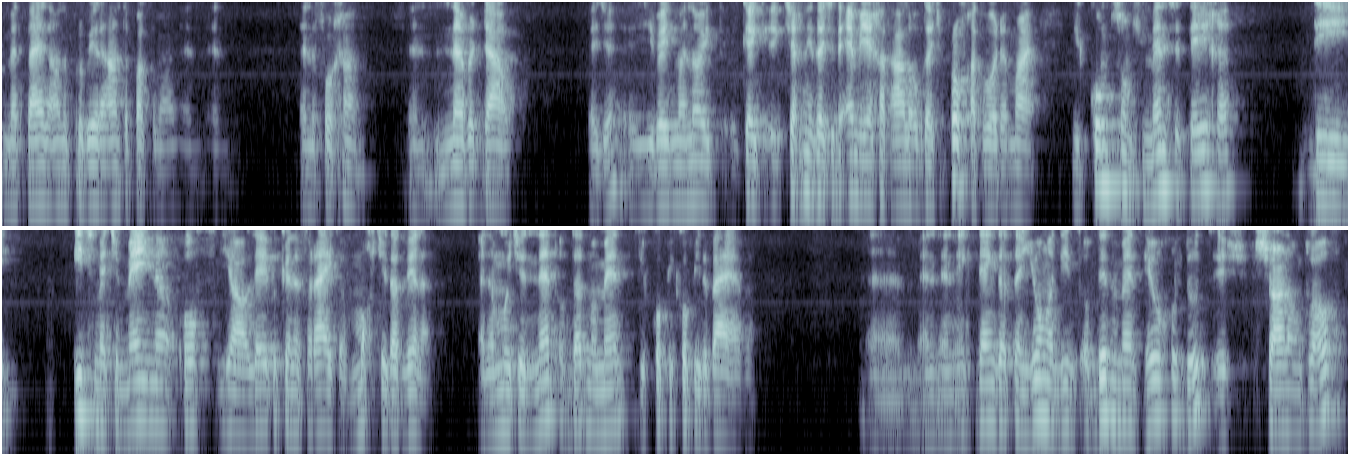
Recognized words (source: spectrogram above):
met beide handen proberen aan te pakken, man. En, en, en ervoor gaan. En never doubt. Weet je, je weet maar nooit. Kijk, ik zeg niet dat je de NBA gaat halen of dat je prof gaat worden, maar je komt soms mensen tegen die iets met je menen of jouw leven kunnen verrijken, mocht je dat willen. En dan moet je net op dat moment je kopje kopje erbij hebben. Ehm, en, en ik denk dat een jongen die het op dit moment heel goed doet, is Charlon Kloof.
